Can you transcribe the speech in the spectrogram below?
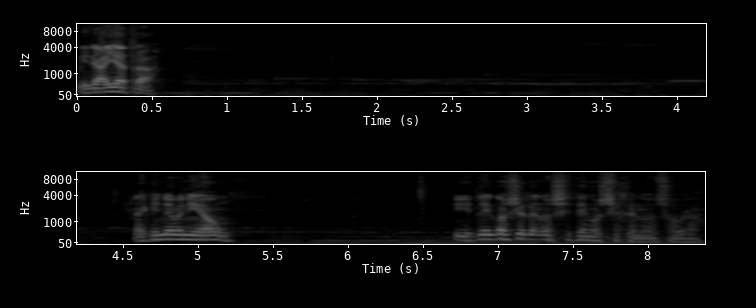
Mira, ahí atrás. Aquí no he venido aún. Y tengo oxígeno, sí tengo oxígeno de sobra.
